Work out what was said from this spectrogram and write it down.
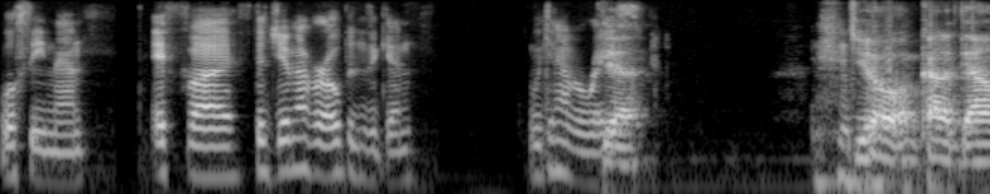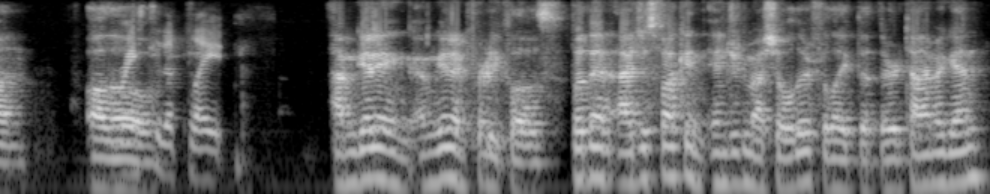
We'll see, man. If uh, if the gym ever opens again, we can have a race. Yeah. Yo, I'm kind of down. Although Race to the plate. I'm getting I'm getting pretty close. But then I just fucking injured my shoulder for like the third time again.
